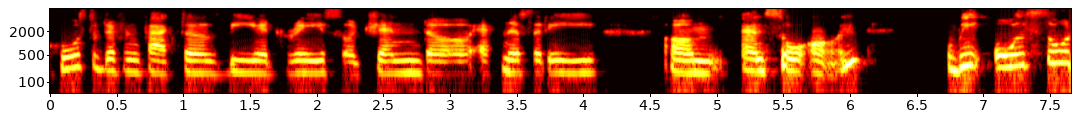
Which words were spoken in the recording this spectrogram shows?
host of different factors, be it race or gender, ethnicity, um, and so on we also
